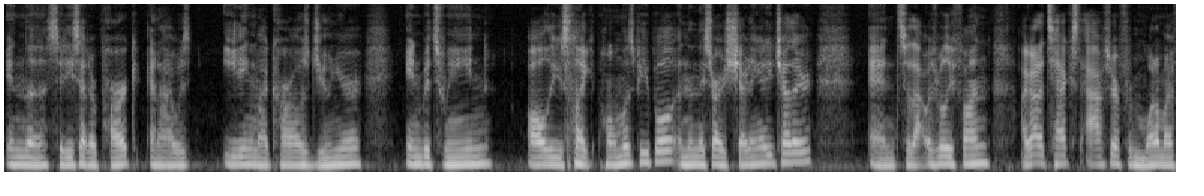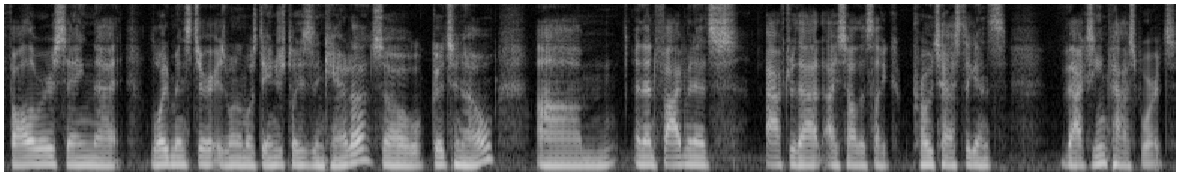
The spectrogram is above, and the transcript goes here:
in the city center park, and I was eating my Carl's Jr. in between all these like homeless people, and then they started shouting at each other. And so that was really fun. I got a text after from one of my followers saying that Lloydminster is one of the most dangerous places in Canada. So good to know. Um, and then five minutes after that, I saw this like protest against vaccine passports.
